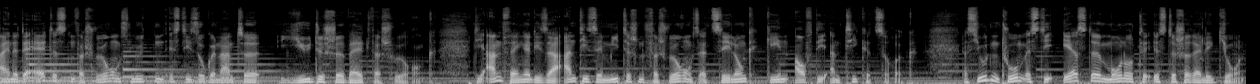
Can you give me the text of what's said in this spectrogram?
Eine der ältesten Verschwörungsmythen ist die sogenannte jüdische Weltverschwörung. Die Anfänge dieser antisemitischen Verschwörungserzählung gehen auf die Antike zurück. Das Judentum ist die erste monotheistische Religion.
